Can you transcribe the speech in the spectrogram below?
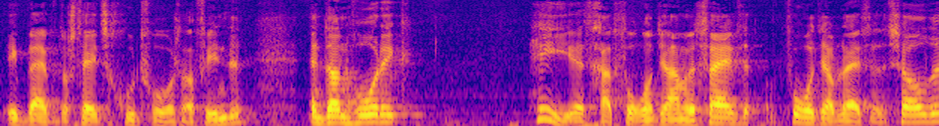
Ik blijf het nog steeds een goed voorstel vinden. En dan hoor ik, hé, hey, het gaat volgend jaar met vijf, volgend jaar blijft het hetzelfde.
